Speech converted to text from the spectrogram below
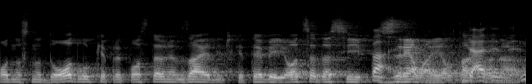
Odnosno, do odluke, pretpostavljam, zajedničke tebe i oca, da si Pa, zrela, jel tako? Da, da?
